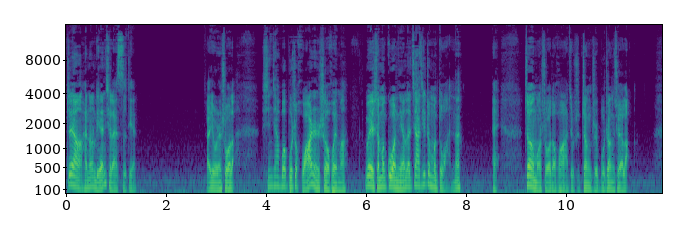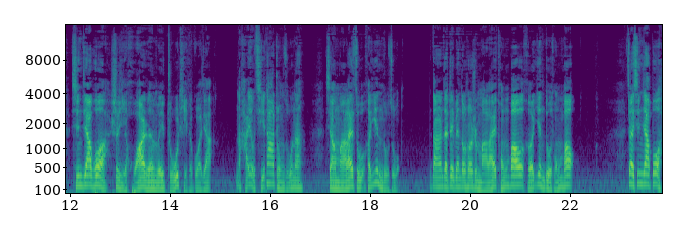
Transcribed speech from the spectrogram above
这样还能连起来四天。哎，有人说了，新加坡不是华人社会吗？为什么过年了假期这么短呢？哎，这么说的话就是政治不正确了。新加坡是以华人为主体的国家，那还有其他种族呢，像马来族和印度族。当然，在这边都说是马来同胞和印度同胞。在新加坡，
